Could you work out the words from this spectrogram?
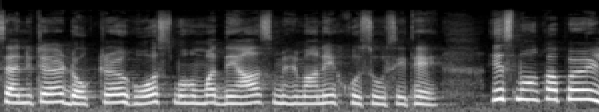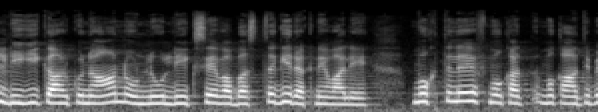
سینیٹر ڈاکٹر غوث محمد نیاز مہمان خصوصی تھے۔ اس موقع پر لیگی کارکنان اور نون لیگ سے وابستگی رکھنے والے مختلف مکاتب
